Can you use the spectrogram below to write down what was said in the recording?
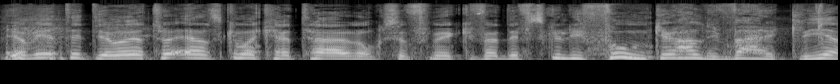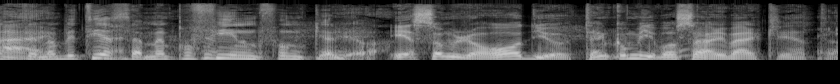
jag vet inte, jag, jag tror jag älskar man karaktären också för mycket för att det skulle ju funka ju aldrig i verkligheten Nej, att bete sig men på film funkar det ju. Det är som radio. Tänk om vi var så här i verkligheten.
